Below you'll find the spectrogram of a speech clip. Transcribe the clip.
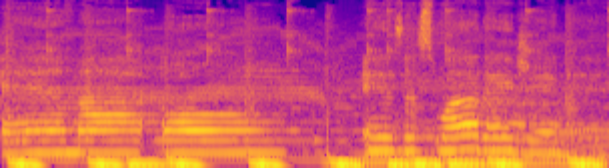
Am I old? Is this what aging is?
